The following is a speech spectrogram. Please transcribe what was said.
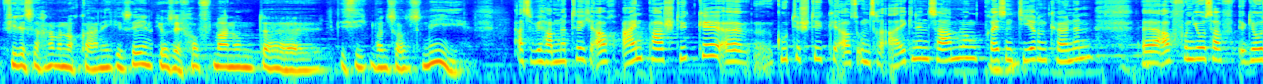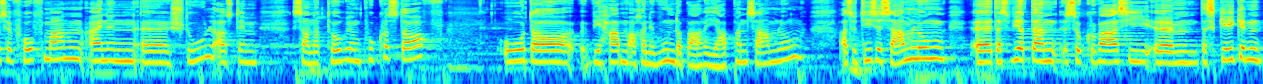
viele Sachen haben wir noch gar nicht gesehen. Josef Hoffmann und äh, die sieht man sonst nie. Also wir haben natürlich auch ein paar Stücke, äh, gute Stücke aus unserer eigenen Sammlung präsentieren können. Äh, auch von Josef, Josef Hoffmann einen äh, Stuhl aus dem Sanatorium Puckersdorf oder wir haben auch eine wunderbare Japan-Sammlung. Also diese Sammlung, äh, das wird dann so quasi ähm, das Gegen,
